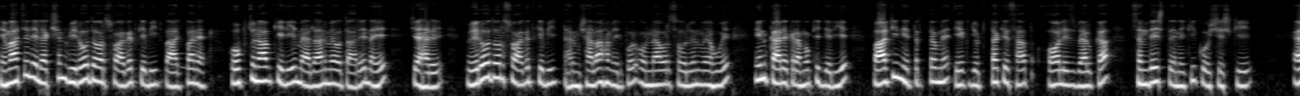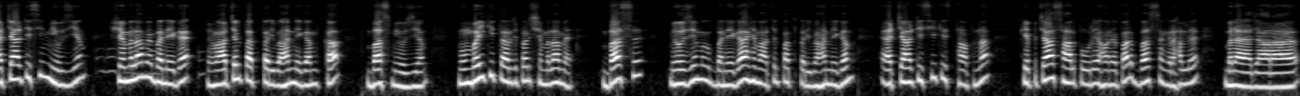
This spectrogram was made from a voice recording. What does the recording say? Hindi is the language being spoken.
हिमाचल इलेक्शन विरोध और स्वागत के बीच भाजपा ने उपचुनाव के लिए मैदान में उतारे नए चेहरे। विरोध और स्वागत के बीच धर्मशाला हमीरपुर उन्नाव और सोलन में हुए इन कार्यक्रमों के ज़रिए पार्टी नेतृत्व ने एकजुटता के साथ ऑल इज़ वेल का संदेश देने की कोशिश की। एचआरटीसी म्यूज़ियम शिमला में बनेगा हिमाचल पथ परिवहन निगम का बस म्यूज़ियम। मुंबई की तर्ज पर शिमला में बस म्यूज़ियम बनेगा। हिमाचल पथ परिवहन निगम एचआरटीसी की स्थापना के 50 साल पूरे होने पर बस संग्रहालय बनाया जा रहा है।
